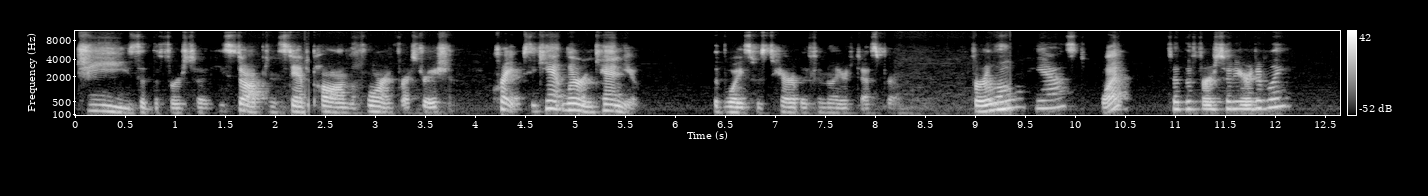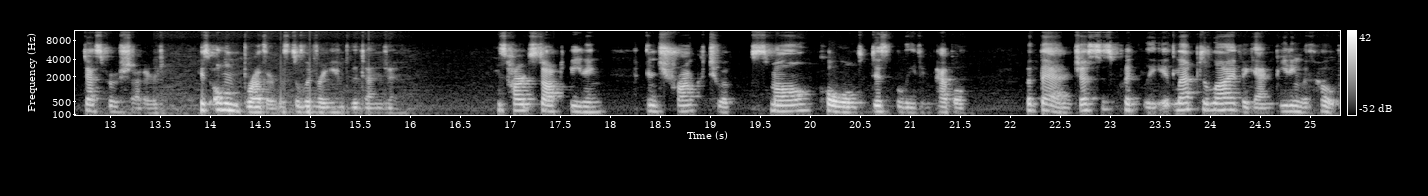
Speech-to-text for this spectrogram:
Gee, said the first hood. He stopped and stamped a paw on the floor in frustration. Cripes, you can't learn, can you? The voice was terribly familiar to Despereaux. Furlough? he asked. What? said the first hood irritably. Despereaux shuddered. His own brother was delivering him to the dungeon. His heart stopped beating and shrunk to a small, cold, disbelieving pebble. But then, just as quickly, it leapt alive again, beating with hope.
